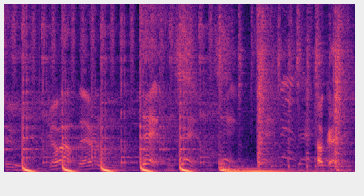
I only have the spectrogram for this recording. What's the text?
To go out there and dance. Okay.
